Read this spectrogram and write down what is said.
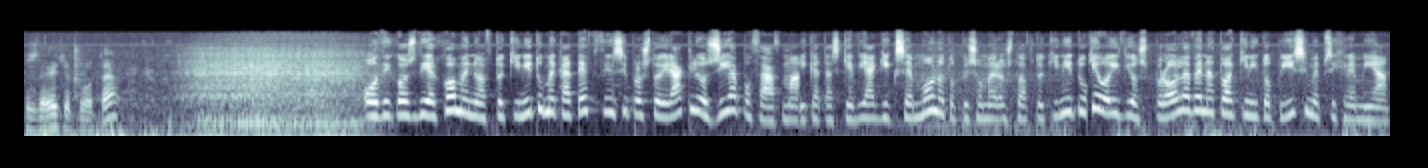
τη ΔΕΗ και του ΟΤΕ ο οδηγός διερχόμενου αυτοκινήτου με κατεύθυνση προς το Ηράκλειο ζει από θαύμα. Η κατασκευή άγγιξε μόνο το πίσω μέρος του αυτοκινήτου και ο ίδιος πρόλαβε να το ακινητοποιήσει με ψυχραιμία.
